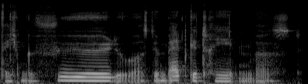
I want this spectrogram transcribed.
welchem Gefühl du aus dem Bett getreten bist.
